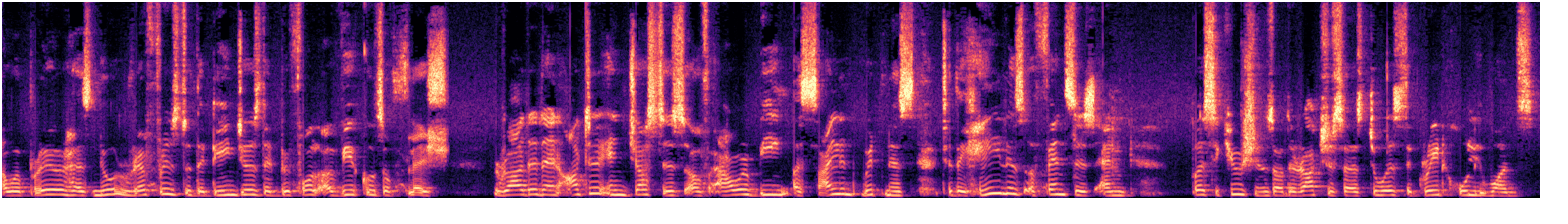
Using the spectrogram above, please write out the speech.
our prayer has no reference to the dangers that befall our vehicles of flesh. Rather than utter injustice of our being a silent witness to the heinous offenses and persecutions of the Rakshasas towards the great holy ones.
